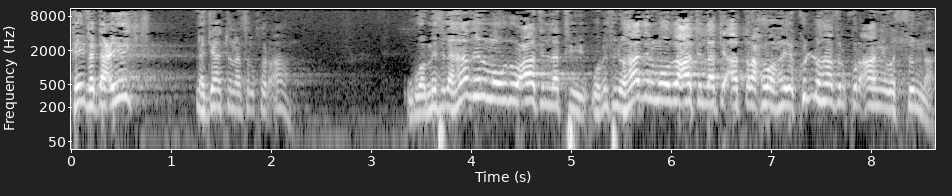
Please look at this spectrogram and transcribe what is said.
كيف تعيش نجاتنا في القرآن. ومثل هذه الموضوعات التي ومثل هذه الموضوعات التي أطرحها هي كلها في القرآن والسنة.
